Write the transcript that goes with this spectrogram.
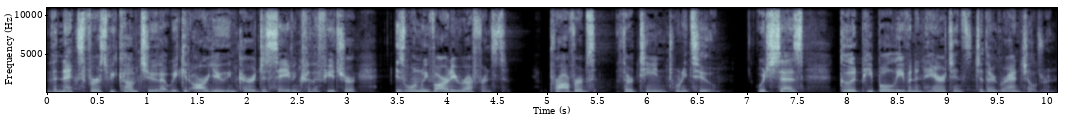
The next verse we come to that we could argue encourages saving for the future is one we've already referenced. Proverbs 13:22 which says, Good people leave an inheritance to their grandchildren.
